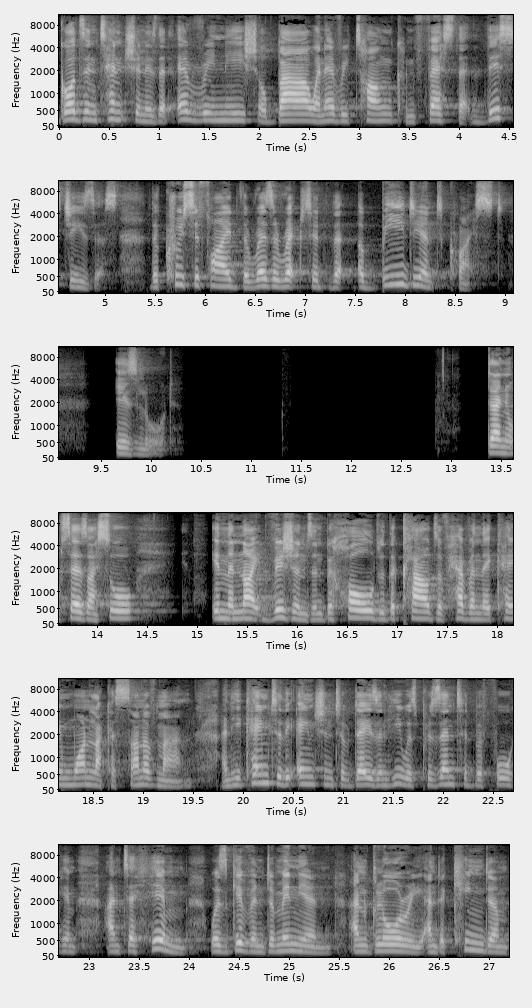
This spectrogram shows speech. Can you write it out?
God's intention is that every knee shall bow and every tongue confess that this Jesus, the crucified, the resurrected, the obedient Christ, is Lord. Daniel says, I saw in the night visions, and behold, with the clouds of heaven there came one like a son of man. And he came to the Ancient of Days, and he was presented before him, and to him was given dominion and glory and a kingdom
